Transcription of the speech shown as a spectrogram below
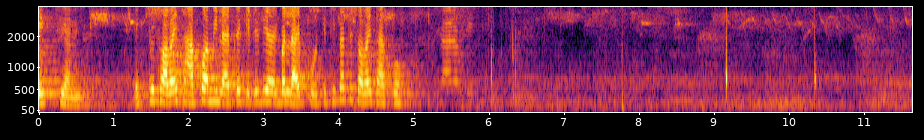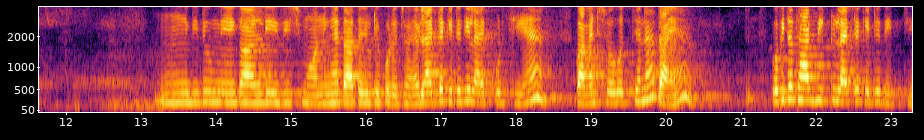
দেখছি আমি। একটু সবাই থাকো, আমি লাইভটা কেটে দিয়ে একবার লাইভ করছি, ঠিক আছে? সবাই থাকো। Did you make early this morning হ্যাঁ তাড়াতাড়ি উঠে পড়েছো। হ্যাঁ লাইভটা কেটে দিয়ে লাইভ করছি হ্যাঁ? কমেন্ট শো হচ্ছে না, তাই হ্যাঁ? কবিতা থাকবি, একটু লাইভটা কেটে দিচ্ছি।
